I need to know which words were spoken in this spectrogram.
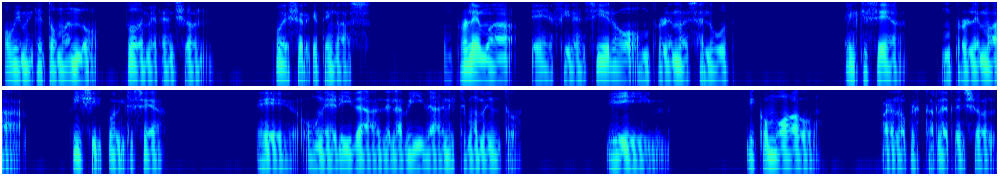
obviamente tomando toda mi atención. Puede ser que tengas un problema eh, financiero, un problema de salud, el que sea, un problema físico, el que sea, eh, una herida de la vida en este momento. Y, ¿Y cómo hago para no prestarle atención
